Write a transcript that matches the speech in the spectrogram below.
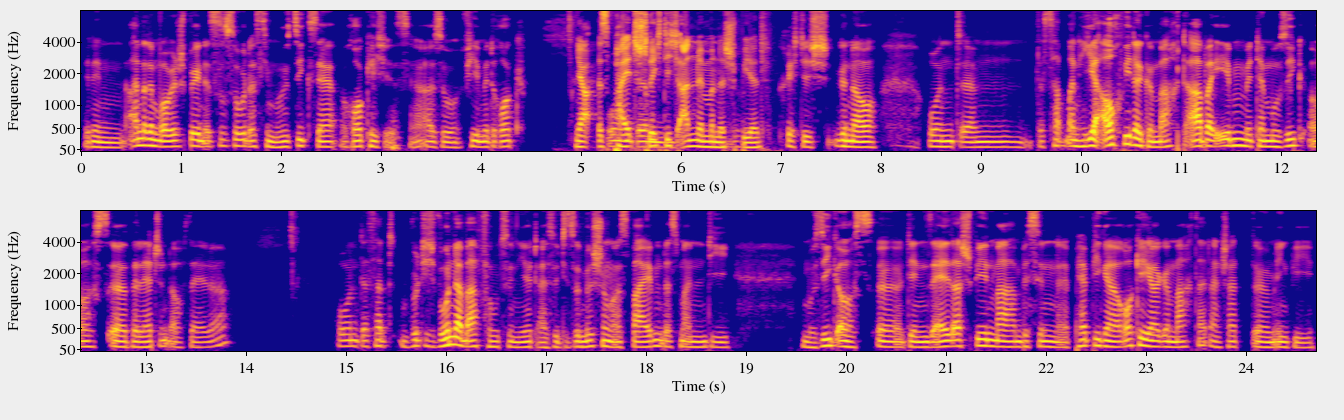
in den anderen Mobile-Spielen ist es so, dass die Musik sehr rockig ist. Ja? Also viel mit Rock. Ja, es peitscht Und, ähm, richtig an, wenn man es spielt. Richtig, genau. Und ähm, das hat man hier auch wieder gemacht, aber eben mit der Musik aus äh, The Legend of Zelda. Und das hat wirklich wunderbar funktioniert. Also diese Mischung aus beiden, dass man die Musik aus äh, den Zelda-Spielen mal ein bisschen äh, peppiger, rockiger gemacht hat, anstatt ähm, irgendwie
